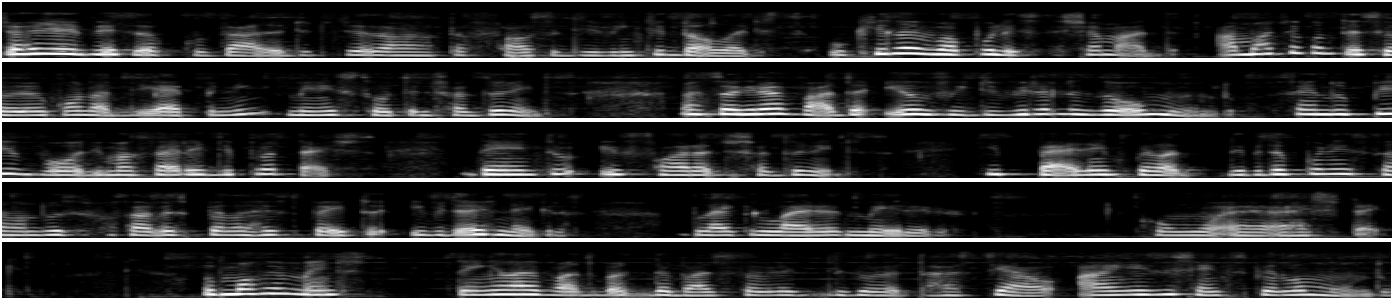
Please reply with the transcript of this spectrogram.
George havia sido acusado de utilizar uma nota falsa de 20 dólares, o que levou a polícia a ser chamada. A morte aconteceu no condado de Epping, Minnesota, nos Estados Unidos, mas foi gravada e o vídeo viralizou o mundo, sendo o pivô de uma série de protestos, dentro e fora dos Estados Unidos, que pedem pela devida punição dos responsáveis pelo respeito e vidas negras, Black Lives Matter, como é a hashtag. Os movimentos têm levado debates sobre a desigualdade racial ainda existentes pelo mundo.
